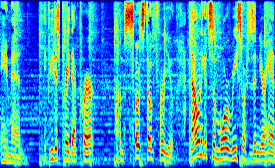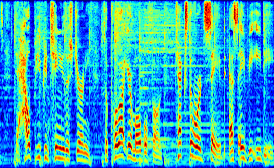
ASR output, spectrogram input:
Amen. If you just prayed that prayer, I'm so stoked for you. And I want to get some more resources into your hands to help you continue this journey. So pull out your mobile phone, text the word SAVED, S A V E D,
